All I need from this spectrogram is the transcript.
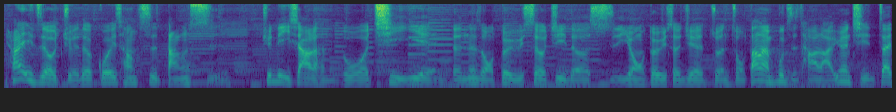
他一直有觉得龟仓是当时去立下了很多企业的那种对于设计的使用，对于设计的尊重。当然不止他啦，因为其实在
